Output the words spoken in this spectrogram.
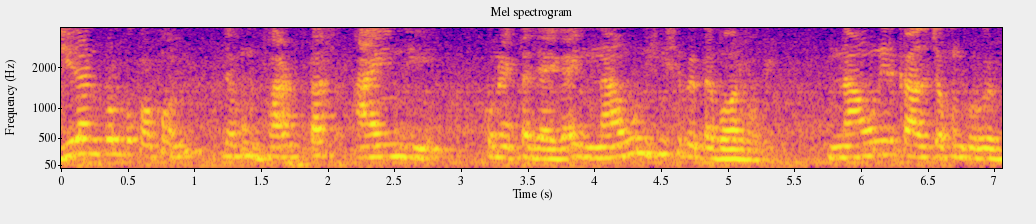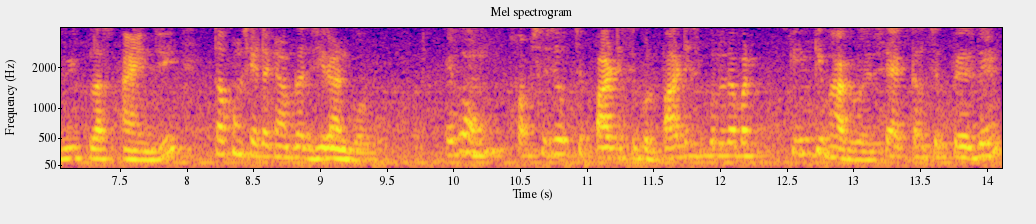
জিরান বলব কখন? যখন ভার্ব প্লাস আইএনজি কোনো একটা জায়গায় নাউন হিসেবে ব্যবহার হবে। নাউনের কাজ যখন করবে ভি প্লাস আইএনজি তখন সেটাকে আমরা জিরান বলব। এবং সবশেষে হচ্ছে পার্টিসিপল পার্টিসিপলের আবার তিনটি ভাগ রয়েছে, একটা হচ্ছে প্রেজেন্ট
